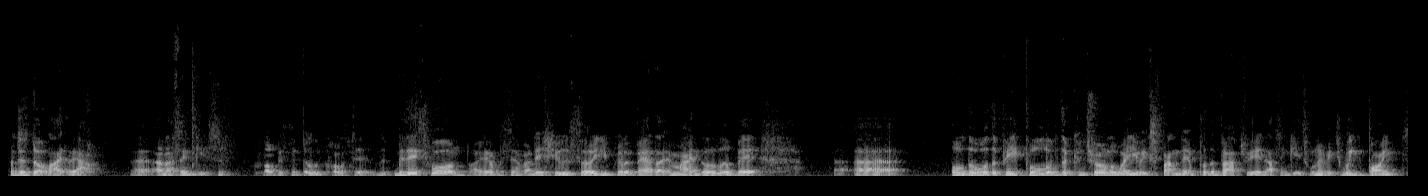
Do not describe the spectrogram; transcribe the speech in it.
I just don't like the app, uh, and I think it's obviously build quality. With this one, I obviously have had issues, so you've got to bear that in mind a little bit. Uh, although other people love the controller where you expand it and put the battery in, I think it's one of its weak points.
